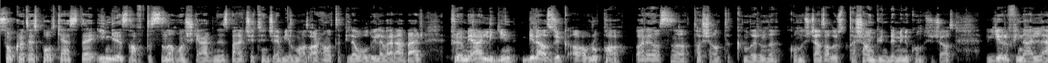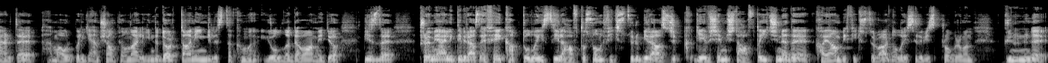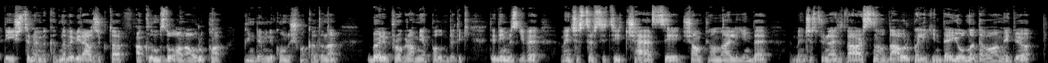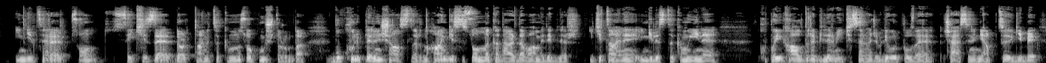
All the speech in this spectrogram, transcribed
Sokrates Podcast'te İngiliz haftasına hoş geldiniz. Ben Çetin Cem Yılmaz, Arhan Atapilavoğlu ile beraber Premier Lig'in birazcık Avrupa arenasına taşan takımlarını konuşacağız. Daha doğrusu taşan gündemini konuşacağız. Yarı finallerde hem Avrupa Ligi hem Şampiyonlar Ligi'nde 4 tane İngiliz takımı yoluna devam ediyor. Biz de Premier Lig'de biraz FA Cup dolayısıyla hafta sonu fikstürü birazcık gevşemiş de hafta içine de kayan bir fikstür var. Dolayısıyla biz programın gününü de değiştirmemek adına ve birazcık da aklımızda olan Avrupa gündemini konuşmak adına böyle bir program yapalım dedik. Dediğimiz gibi Manchester City, Chelsea Şampiyonlar Ligi'nde, Manchester United ve Arsenal da Avrupa Ligi'nde yoluna devam ediyor. İngiltere son 8'e 4 tane takımını sokmuş durumda. Bu kulüplerin şanslarını hangisi sonuna kadar devam edebilir? İki tane İngiliz takımı yine kupayı kaldırabilir mi? iki sene önce Liverpool ve Chelsea'nin yaptığı gibi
